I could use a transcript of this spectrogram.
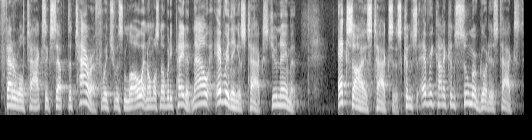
federal tax, except the tariff, which was low and almost nobody paid it. Now everything is taxed, you name it. Excise taxes, every kind of consumer good is taxed.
